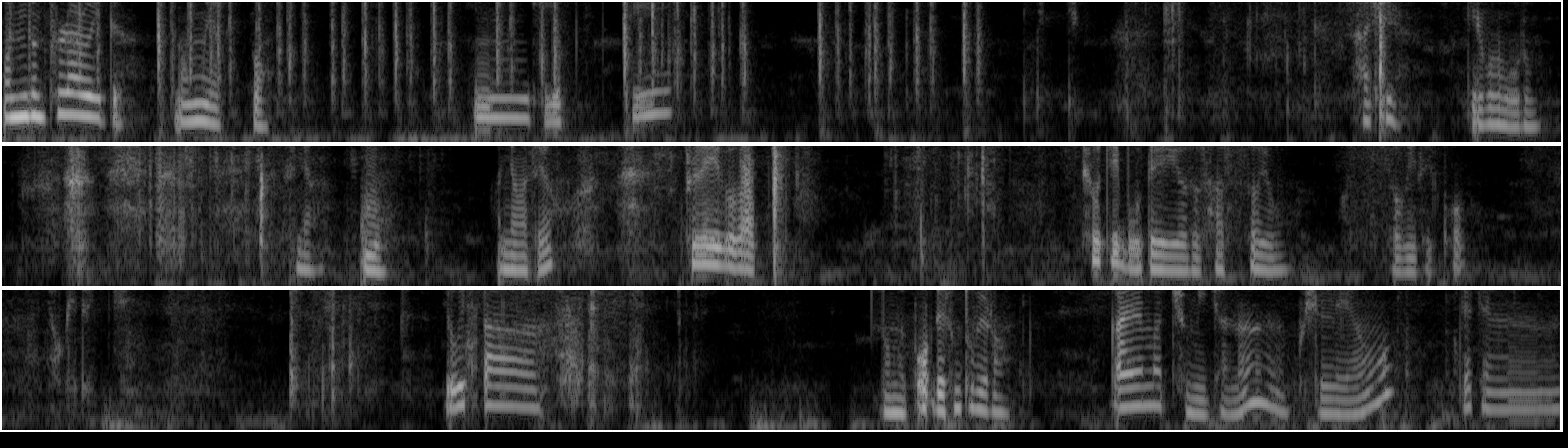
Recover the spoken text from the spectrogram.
완전 플라로이드. 너무 예뻐. 음 귀엽지 사실 일본 모름. 그냥 어머 안녕하세요. 플레이브가 표지 모델 이어서 샀어요. 여기도 있고 여기도 있지. 여기 있다. 너무 예뻐 내 손톱이랑. 깔맞춤이잖아. 보실래요? 짜잔.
